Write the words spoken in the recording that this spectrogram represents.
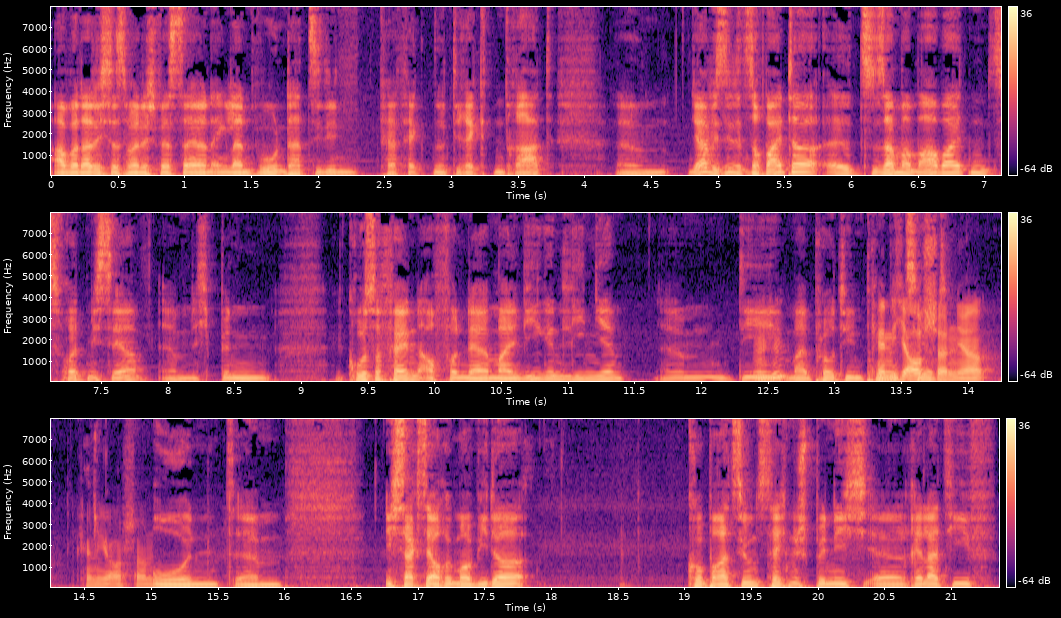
aber dadurch, dass meine Schwester ja in England wohnt, hat sie den perfekten und direkten Draht. Ähm, ja, wir sind jetzt noch weiter äh, zusammen am Arbeiten. Das freut mich sehr. Ähm, ich bin großer Fan auch von der My Vegan Linie, ähm, die mhm. My Protein produziert. Kenne ich auch schon, ja. Kenne ich auch schon. Und ähm, ich sag's ja auch immer wieder, kooperationstechnisch bin ich äh, relativ,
